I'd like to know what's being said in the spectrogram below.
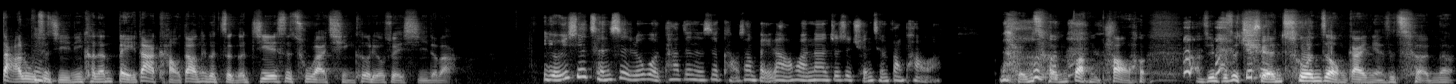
大陆自己，你可能北大考到那个整个街是出来请客流水席的吧？有一些城市，如果他真的是考上北大的话，那就是全城放炮啊！全城放炮，已经不是全村这种概念，是城了。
